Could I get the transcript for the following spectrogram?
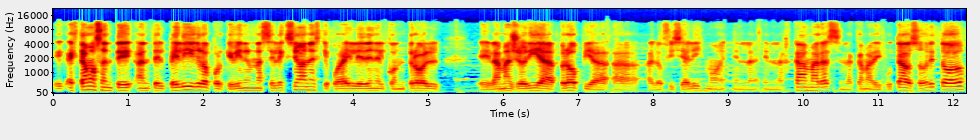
eh, estamos ante, ante el peligro porque vienen unas elecciones que por ahí le den el control eh, la mayoría propia al oficialismo en, la- en las cámaras, en la Cámara de Diputados sobre todo,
